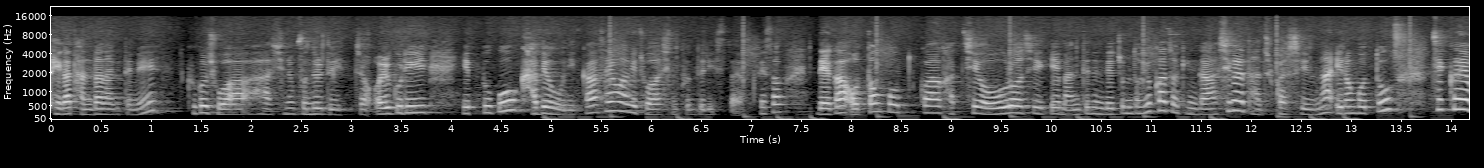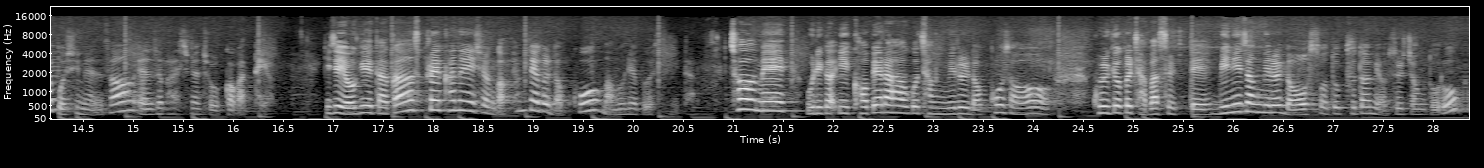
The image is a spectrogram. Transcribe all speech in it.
대가 단단하기 때문에 그걸 좋아하시는 분들도 있죠. 얼굴이 예쁘고 가벼우니까 사용하기 좋아하시는 분들이 있어요. 그래서 내가 어떤 꽃과 같이 어우러지게 만드는데 좀 더 효과적인가, 시간을 단축할 수 있나 이런 것도 체크해 보시면서 연습하시면 좋을 것 같아요. 이제 여기에다가 스프레이 카네이션과 편백을 넣고 마무리해 보겠습니다. 처음에 우리가 이 거베라하고 장미를 넣고서 골격을 잡았을 때 미니 장미를 넣었어도 부담이 없을 정도로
